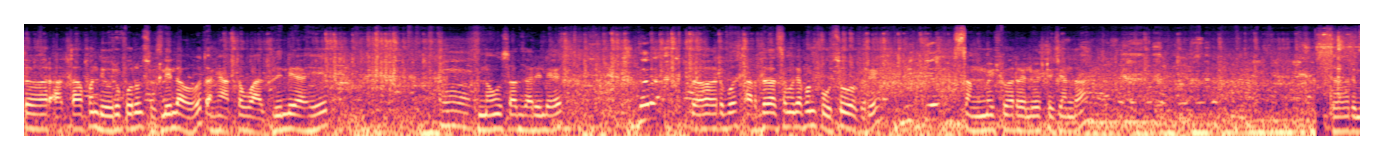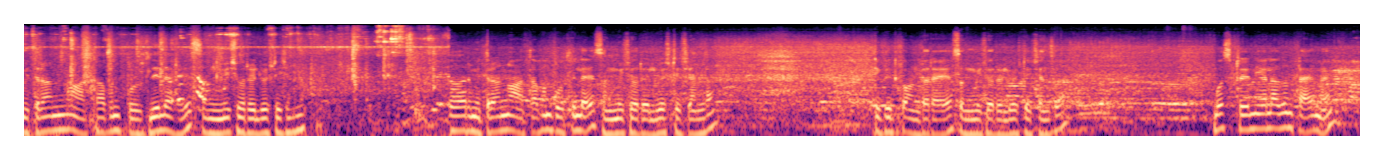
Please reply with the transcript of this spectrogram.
तर आता आपण देवरुखवरून सुटलेलो आहोत आणि आता वाजलेले आहेत. नऊ सात झालेले आहेत. तर बस अर्ध्या तासामध्ये आपण पोचू वगैरे. संगमेश्वर रेल्वे स्टेशनला. तर मित्रांनो आता आपण पोचलेलं आहे संगमेश्वर रेल्वे स्टेशनला. तर मित्रांनो आता आपण पोचलेलं आहे संगमेश्वर रेल्वे स्टेशनला. तिकीट काउंटर आहे संगमेश्वर रेल्वे स्टेशनचं. बस ट्रेन यायला अजून टाईम आहे.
